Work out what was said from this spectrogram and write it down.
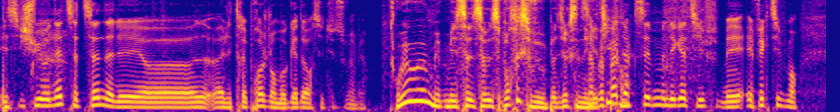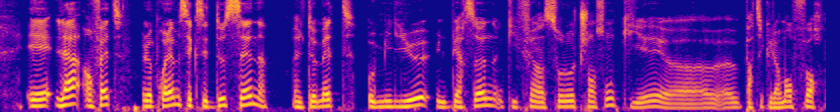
Et si je suis honnête, cette scène, elle est, euh, elle est très proche dans Mogador, si tu te souviens bien. Oui, oui, mais, mais ça- ça- c'est pour ça que ça veut pas dire que c'est Ça négatif. veut pas hein. dire que c'est négatif, mais effectivement. Et là, en fait, le problème, c'est que ces deux scènes, elles te mettent au milieu une personne qui fait un solo de chanson qui est euh, particulièrement fort.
